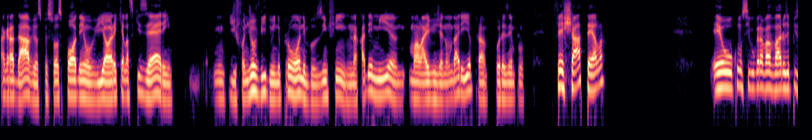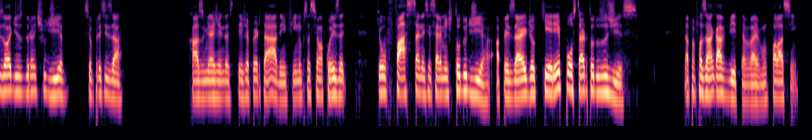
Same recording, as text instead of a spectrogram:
agradável, as pessoas podem ouvir a hora que elas quiserem, de fone de ouvido, indo pro ônibus, enfim, na academia, uma live já não daria para, por exemplo, fechar a tela. Eu consigo gravar vários episódios durante o dia, se eu precisar. Caso minha agenda esteja apertada, enfim, não precisa ser uma coisa que eu faça necessariamente todo dia, apesar de eu querer postar todos os dias. Dá para fazer uma gaveta, vai, vamos falar assim.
